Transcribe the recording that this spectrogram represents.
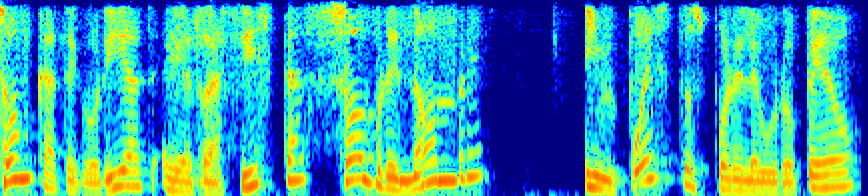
son categorías eh, racistas, sobrenombre, impuestos por el europeo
